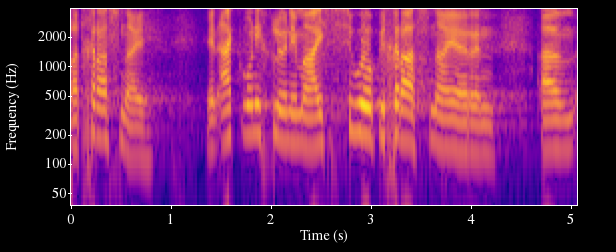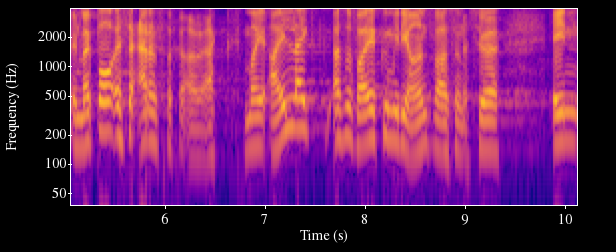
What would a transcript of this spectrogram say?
wat gras sny. En ek kon nie glo nie, maar hy's so op die gras snyer en um en my pa is 'n ernstige ou. Ek my hy lyk asof hy 'n komediant was en so en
